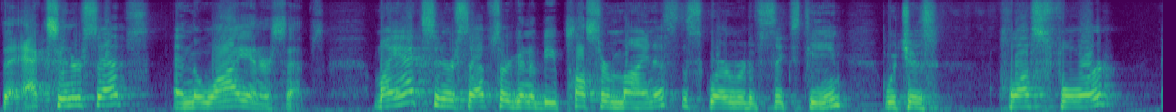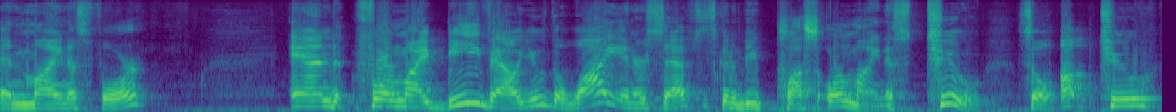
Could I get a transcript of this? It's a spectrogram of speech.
the x-intercepts and the y-intercepts. My x-intercepts are going to be plus or minus the square root of 16, which is plus 4 and minus 4. And for my b value, the y-intercepts, it's going to be plus or minus 2. So up 2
